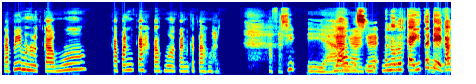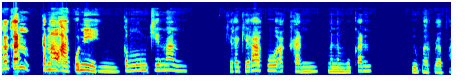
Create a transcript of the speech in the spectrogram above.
Tapi menurut kamu, kapankah kamu akan ketahuan? Apa sih? iya Nggak, apa nggak sih ada. menurut Kak Ita deh kakak kan kenal aku nih Hmm. kemungkinan kira-kira aku akan menemukan di umur berapa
